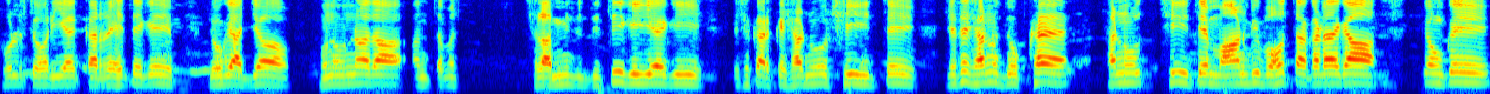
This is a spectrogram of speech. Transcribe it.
ਫੁੱਲ ਚੋਰੀਆਂ ਕਰ ਰਹੇ ਸੀਗੇ ਜੋ ਕਿ ਅੱਜ ਹੁਣ ਉਹਨਾਂ ਦਾ ਅੰਤਮ ਸਲਾਮੀ ਦਿੱਤੀ ਗਈ ਹੈਗੀ। ਇਸ ਕਰਕੇ ਸਾਨੂੰ ਉਹ ਸ਼ਹੀਦ ਤੇ ਜਿੱਥੇ ਸਾਨੂੰ ਦੁੱਖ ਹੈ ਸਾਨੂੰ ਸ਼ਹੀਦ ਤੇ ਮਾਣ ਵੀ ਬਹੁਤ ਤਕੜਾ ਹੈਗਾ, ਕਿਉਂਕਿ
